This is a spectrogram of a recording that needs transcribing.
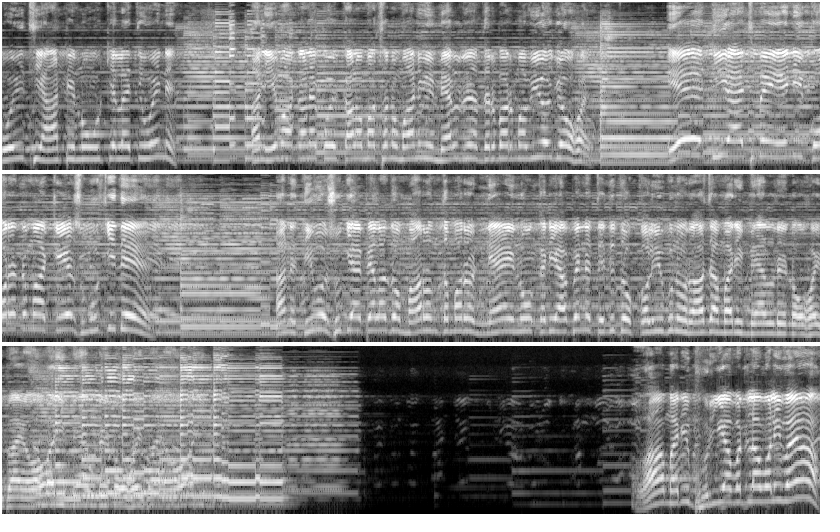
કોઈથી આંટી ન ઉકેલાતી હોય ને, અને એવા કારણે કોઈ કાળા માથાનો માનવી મેલોડીના દરબારમાં વિયો ગયો હોય. એ દી આજમાં એની કોર્ટમાં કેસ મૂકી દે. અને દીવો ઉગ્યા પહેલા તો મારો ને તમારો ન્યાય નો કરી આપે ને, તેથી તો કળિયુગનો રાજા મારી મેલડે નો હોય ભાઈ, અમારી મારી મેલડી નો હોય ભાઈ. વાહ, મારી ભૂરિયા વડલા વાળી વાયા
